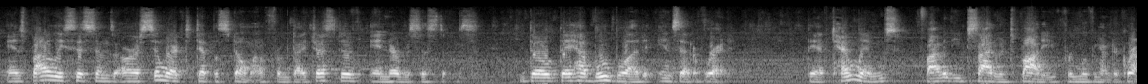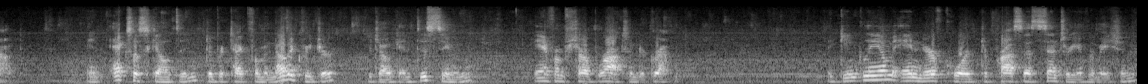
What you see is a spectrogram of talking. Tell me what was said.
and its bodily systems are similar to Diploastoma from digestive and nervous systems, though they have blue blood instead of red. They have 10 limbs, 5 on each side of its body for moving underground. An exoskeleton to protect from another creature, which I'll get into soon, and from sharp rocks underground. A ganglion and nerve cord to process sensory information,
